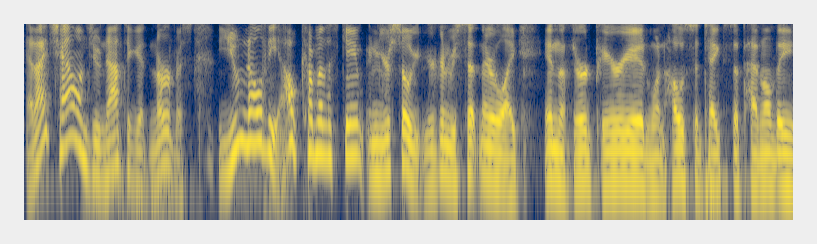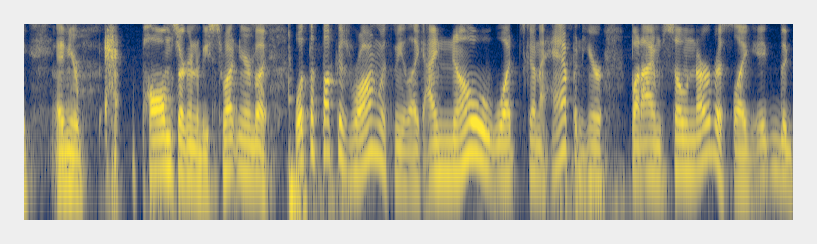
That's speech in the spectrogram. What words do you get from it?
And I challenge you not to get nervous. You know the outcome of this game and you're still you're going to be sitting there like in the third period when Hossa takes the penalty and your palms are going to be sweating. You're like, what the fuck is wrong with me? Like, I know what's going to happen here, but I'm so nervous. Like, it, the,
